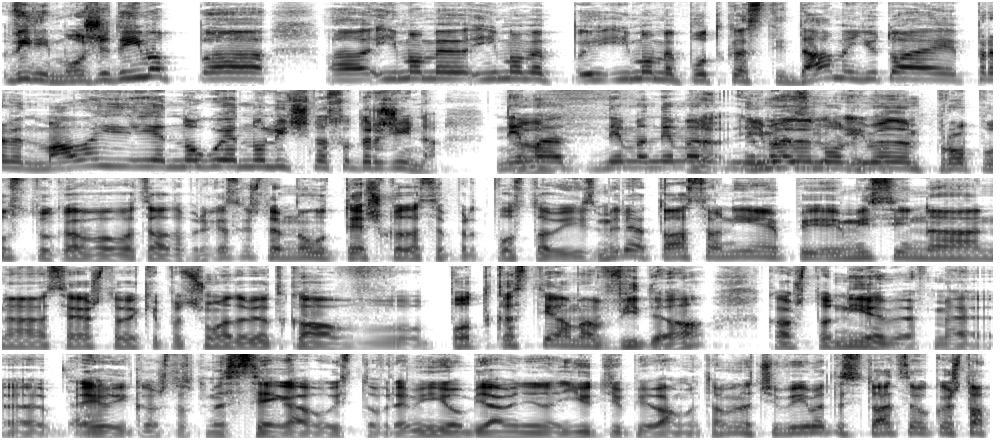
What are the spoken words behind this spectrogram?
Види, може да има а, а, имаме имаме имаме подкасти, да, меѓутоа е првен мала и е многу еднолична содржина. Нема нема нема Да, нема има еден, разноликост. има еден пропуст тука во, во целата приказка што е многу тешко да се предпостави измери, а тоа се оние емисии на на сега што веќе почнува да бидат као подкасти, ама видео, као што ние бевме е, еви као што сме сега во исто време и објавени на YouTube и вамо и таму. Значи ви имате ситуација во која што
